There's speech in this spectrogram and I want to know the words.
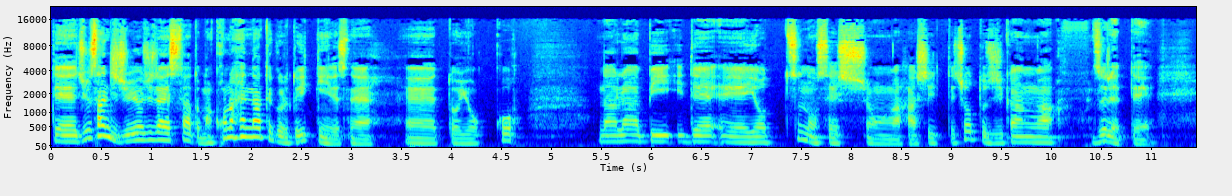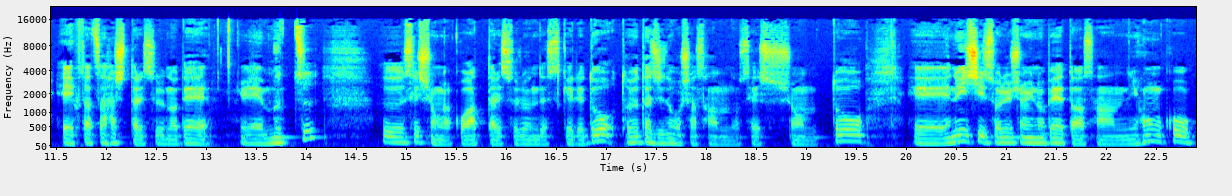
で13時14時台スタート、まあ、この辺になってくると一気にですね、えっ、ー、と横並びで、え、4つのセッションが走ってちょっと時間がずれて、え、2つ走ったりするので、え、6つセッションがこうあったりするんですけれどトヨタ自動車さんのセッションと、え、NEC ソリューションイノベーターさん日本航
